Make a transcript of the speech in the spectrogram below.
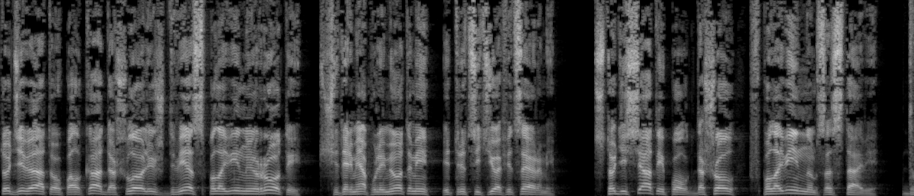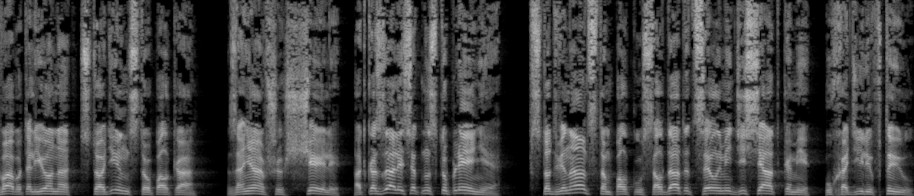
109-го полка дошло лишь две с половиной роты с четырьмя пулеметами и 30 офицерами. 110-й полк дошел в половинном составе, два батальона 111-го полка, занявших щели, отказались от наступления, в 112-м полку солдаты целыми десятками уходили в тыл.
